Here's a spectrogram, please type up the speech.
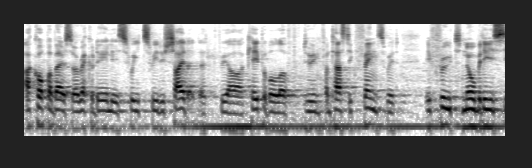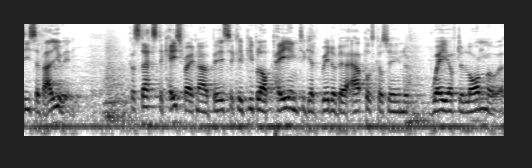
a Kopparbergs or Rekorderlig sweet Swedish cider, that we are capable of doing fantastic things with a fruit nobody sees a value in. Because that's the case right now. Basically, people are paying to get rid of their apples because they're in the way of the lawnmower.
